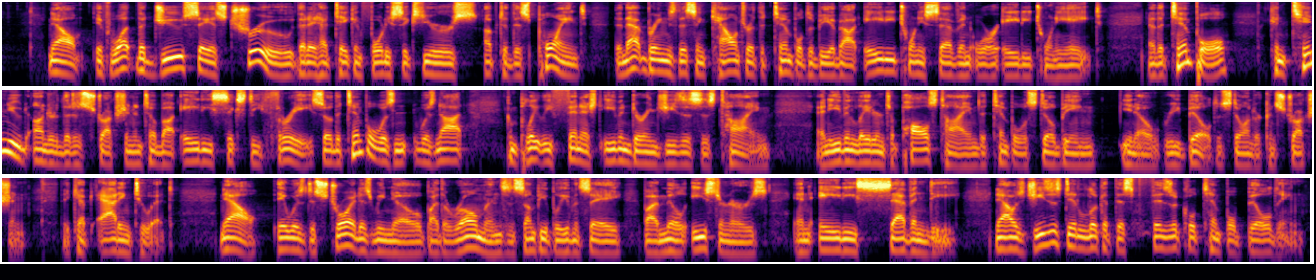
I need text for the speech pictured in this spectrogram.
Now, if what the Jews say is true, that it had taken 46 years up to this point, then that brings this encounter at the temple to be about AD 27 or AD 28. Now, the temple continued under the destruction until about AD 63. So the temple was, was not completely finished even during Jesus' time. And even later into Paul's time, the temple was still being, you know, rebuilt, it's still under construction. They kept adding to it. Now, it was destroyed, as we know, by the Romans, and some people even say by Middle Easterners in AD 70. Now, as Jesus did look at this physical temple building,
